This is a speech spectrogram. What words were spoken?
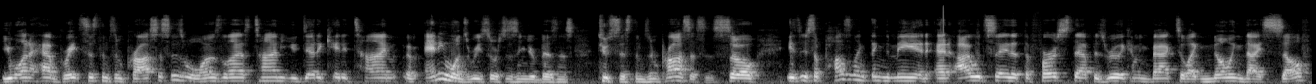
You want to have great systems and processes. Well, when was the last time you dedicated time of anyone's resources in your business to systems and processes? So it's just a puzzling thing to me. And, and I would say that the first step is really coming back to like knowing thyself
